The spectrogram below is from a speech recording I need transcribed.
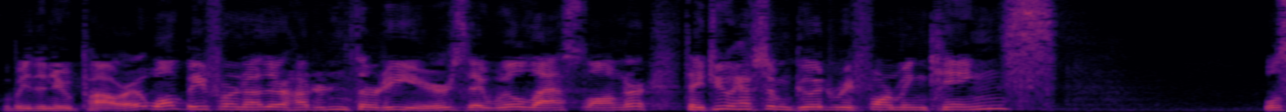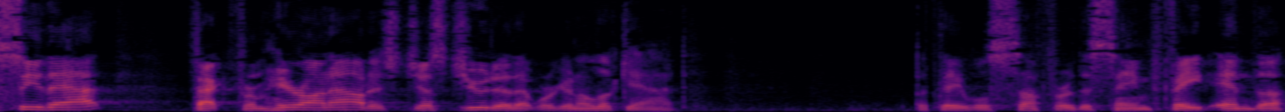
will be the new power. It won't be for another 130 years. They will last longer. They do have some good reforming kings. We'll see that. In fact, from here on out, it's just Judah that we're going to look at. but they will suffer the same fate. And the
